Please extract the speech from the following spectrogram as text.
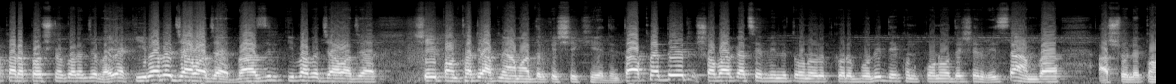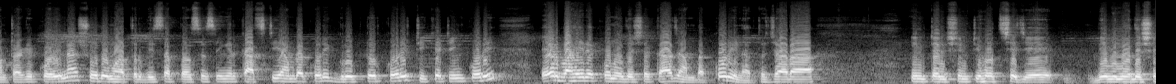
আপনারা প্রশ্ন করেন যে, ভাইয়া, কীভাবে যাওয়া যায়? ব্রাজিল কীভাবে যাওয়া যায়? সেই পন্থাটি আপনি আমাদেরকে শিখিয়ে দিন। তা আপনাদের সবার কাছে বিনীত অনুরোধ করে বলি, দেখুন, কোন দেশের ভিসা আমরা আসলে কন্ট্রাক্টে করি না। শুধুমাত্র ভিসা প্রসেসিং এর কাজটি আমরা করি গ্রুপ ট্যুর করি টিকেটিং করি। এর বাইরে কোনো দেশের কাজ আমরা করি না। তো যারা ইন্টেনশনটি হচ্ছে যে বিভিন্ন দেশে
